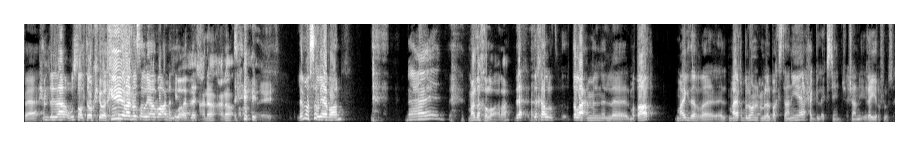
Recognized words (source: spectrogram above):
فالحمد لله وصل طوكيو أخيرا وصل اليابان أخيرا دش عناء عناء صراحة إيه. لما وصل اليابان؟ بعد. ما دخلوا عرفت؟ لا دخل طلع من ال- المطار. ما يقدر ما يقبلون العملة الباكستانية حق ال exchange عشان يغير فلوسه.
